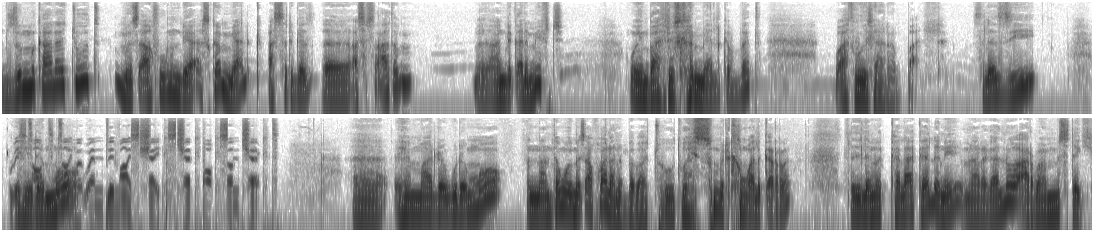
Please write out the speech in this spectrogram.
ዝም ካላችሁት መጽሐፉም እስከሚያልቅ አስር ሰዓትም አንድ ቀን የሚፍች ወይም ባትሪ እስከሚያልቅበት አትቮይስ ያነባል ስለዚህ ይሄ ደግሞ ይህም ማድረጉ ደግሞ እናንተም ወይ መጽሐፉ አላነበባችሁት ወይ እሱ መድከሙ አልቀረ ስለዚህ ለመከላከል እኔ ምን አደርጋለሁ አርባ አምስት ደቂቃ.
